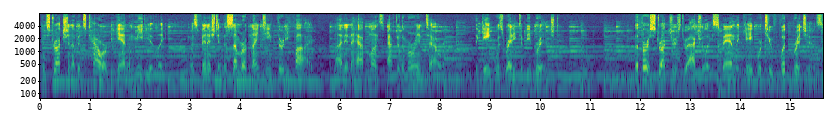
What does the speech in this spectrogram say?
construction of its tower began immediately and was finished in the summer of 1935, nine and a half months after the Marin Tower. The gate was ready to be bridged. The first structures to actually span the gate were two footbridges,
